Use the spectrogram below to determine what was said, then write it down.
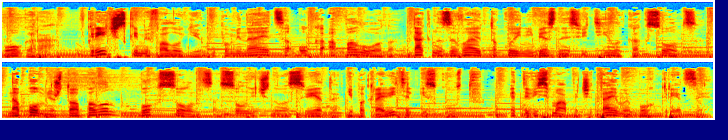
бога Ра греческой мифологии упоминается око Аполлона. Так называют такое небесное светило, как Солнце. Напомню, что Аполлон – бог Солнца, солнечного света и покровитель искусств. Это весьма почитаемый бог Греции.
